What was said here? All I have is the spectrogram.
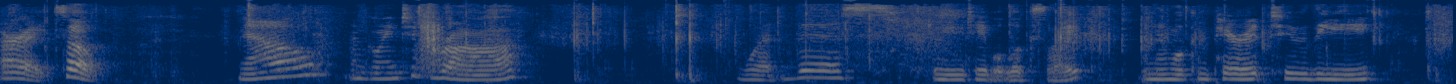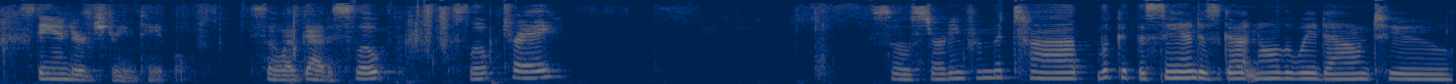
All right, so now I'm going to draw what this stream table looks like, and then we'll compare it to the standard stream table. So I've got a slope, slope tray. So starting from the top, look at the sand has gotten all the way down to,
